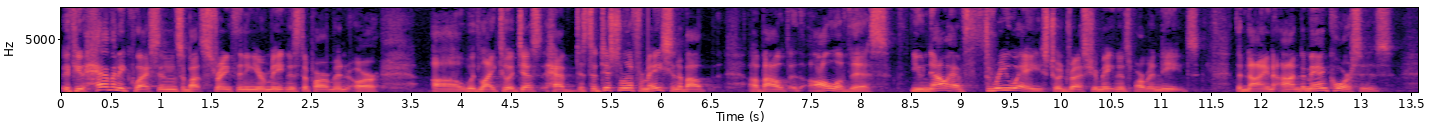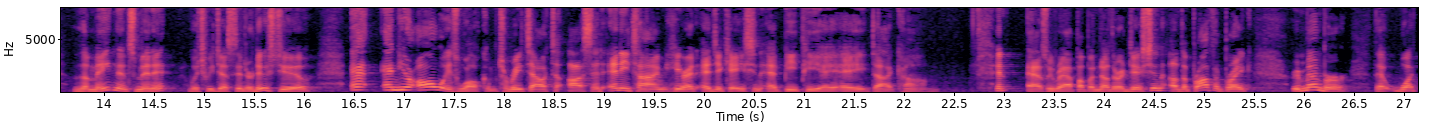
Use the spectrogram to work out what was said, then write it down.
If you have any questions about strengthening your maintenance department or uh, would like to adjust, have just additional information about, about all of this, you now have three ways to address your maintenance department needs. The nine on-demand courses, the maintenance minute, which we just introduced you, and, and, you're always welcome to reach out to us at any time here at education at bpaa.com. And as we wrap up another edition of the Profit Break, remember that what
